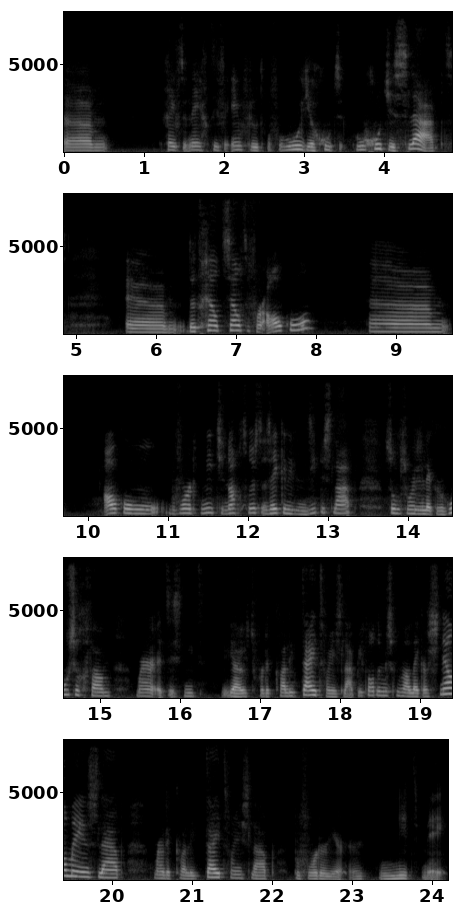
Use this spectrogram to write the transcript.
um, geeft een negatieve invloed op hoe, je goed, hoe goed je slaapt. Um, dat geldt hetzelfde voor alcohol. Um, alcohol bevordert niet je nachtrust en zeker niet in diepe slaap. Soms word je lekker roezig van, maar het is niet juist voor de kwaliteit van je slaap. Je valt er misschien wel lekker snel mee in slaap, maar de kwaliteit van je slaap bevorder je er niet mee.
